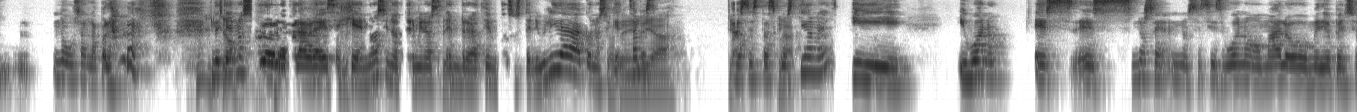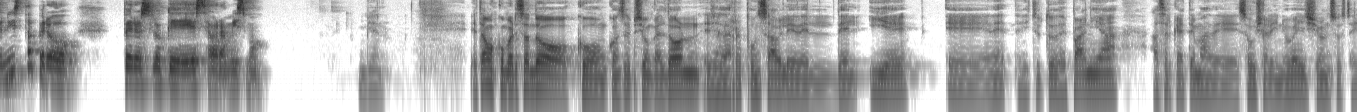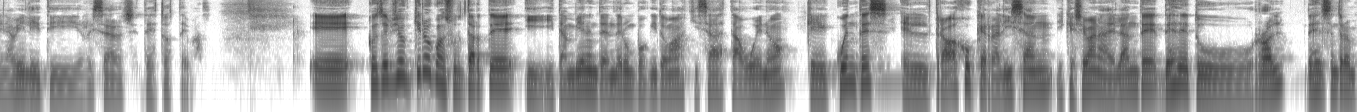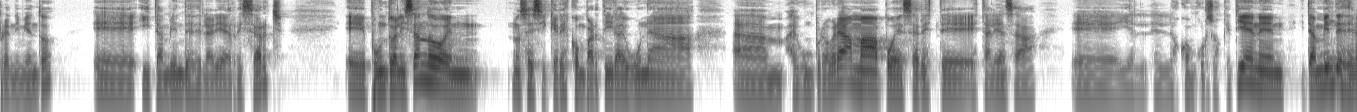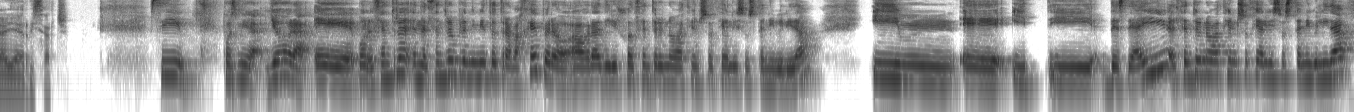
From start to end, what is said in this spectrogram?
no usan la palabra. ya no solo la palabra SG, ¿no? Sino términos en relación con sostenibilidad, con no sé qué, ¿sabes? Todas estas cuestiones. Y, y bueno, es, es, no sé, no sé si es bueno o malo o medio pensionista, pero, pero es lo que es ahora mismo. Bien. Estamos conversando con Concepción Galdón, ella es la responsable del, IE, eh, del Instituto de España, acerca de temas de social innovation, sustainability, research, de estos temas. Eh, Concepción, quiero consultarte y, también entender un poquito más, quizás está bueno, que cuentes el trabajo que realizan y que llevan adelante desde tu rol, desde el Centro de Emprendimiento eh, y también desde el área de research, puntualizando en, no sé si querés compartir alguna algún programa, puede ser este, esta alianza eh, y los concursos que tienen, y también desde el área de research. Sí, pues mira, yo ahora, eh, bueno, el centro, en el Centro de Emprendimiento trabajé, pero ahora dirijo el Centro de Innovación Social y Sostenibilidad. Y, mm, eh, y, y desde ahí, el Centro de Innovación Social y Sostenibilidad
